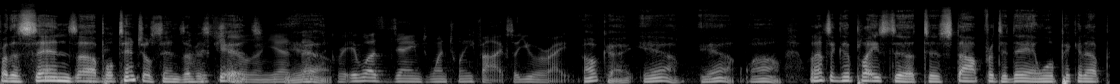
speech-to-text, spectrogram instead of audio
for the sins, uh, potential sins of his, kids. children. Yes, yeah. that's great. It was James 125, so you were right. Okay. Yeah. Yeah. Wow. Well, that's a good place to to stop for today, and we'll pick it up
